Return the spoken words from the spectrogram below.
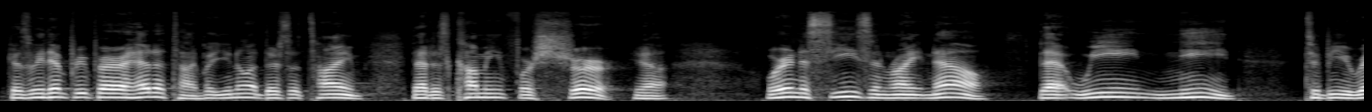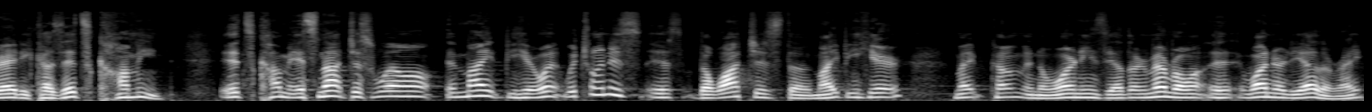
because we didn't prepare ahead of time. But you know what? There's a time that is coming for sure. Yeah, we're in a season right now that we need to be ready because it's coming. It's coming. It's not just well, it might be here. Which one is is the watches? The might be here might come, and the warnings the other. Remember one, uh, one or the other, right?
